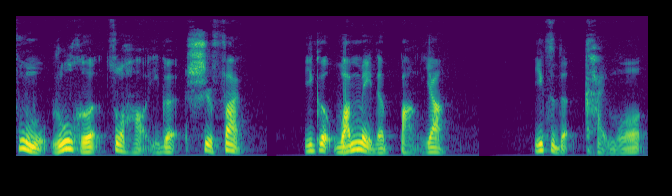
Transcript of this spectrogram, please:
父母如何做好一个示范，一个完美的榜样，一次的楷模。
